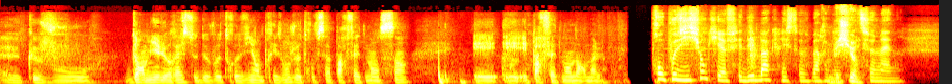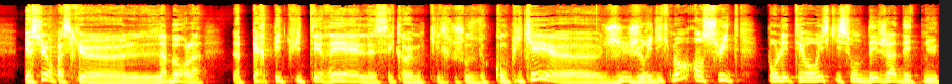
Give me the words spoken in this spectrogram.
euh, que vous dormiez le reste de votre vie en prison, je trouve ça parfaitement sain et, parfaitement normal. Proposition qui a fait débat, Christophe Barbier, cette semaine. Bien sûr, parce que d'abord, la, la perpétuité réelle, c'est quand même quelque chose de compliqué euh, juridiquement. Ensuite, pour les terroristes qui sont déjà détenus,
